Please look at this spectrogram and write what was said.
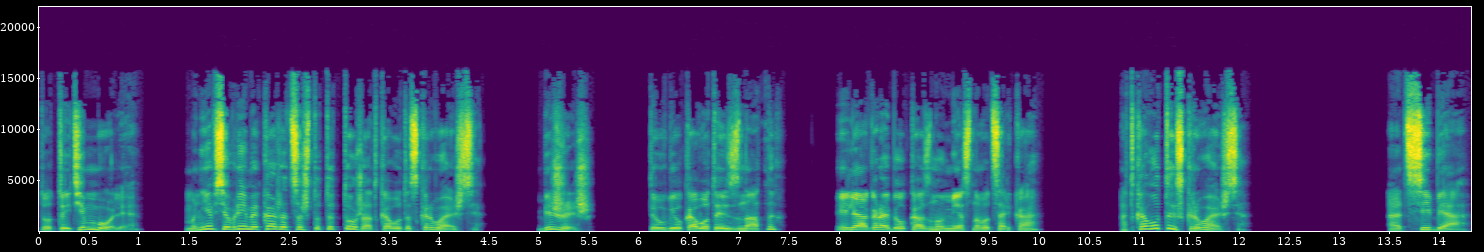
то ты тем более. Мне все время кажется, что ты тоже от кого-то скрываешься. Бежишь. Ты убил кого-то из знатных? Или ограбил казну местного царька? От кого ты скрываешься? От себя,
